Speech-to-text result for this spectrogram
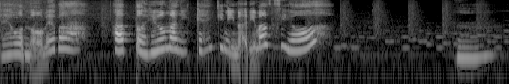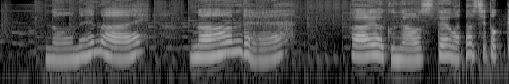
れを飲めばあっという間に元気になりますよ。うん飲めない？なんで？早く治して私と結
